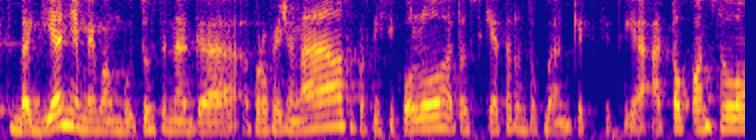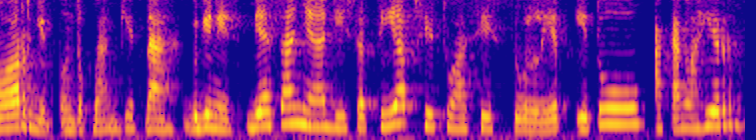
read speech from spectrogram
sebagian yang memang butuh tenaga profesional seperti psikolog atau psikiater untuk bangkit gitu ya atau konselor gitu untuk bangkit. Nah, begini, biasanya di setiap situasi sulit itu akan lahir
